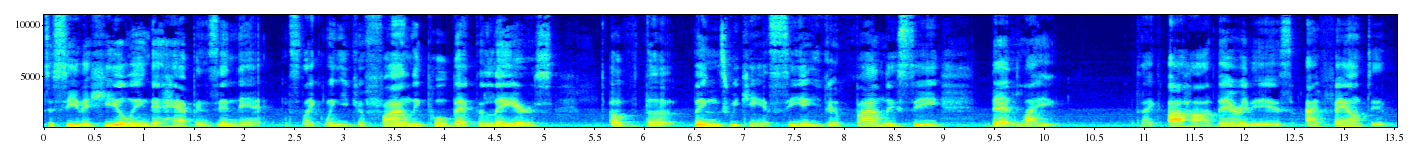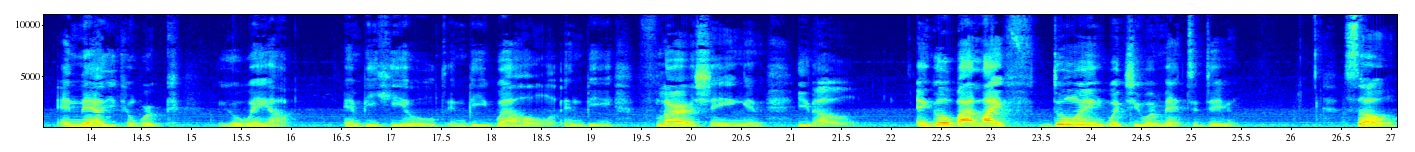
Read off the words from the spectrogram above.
to see the healing that happens in that. It's like when you can finally pull back the layers of the things we can't see and you can finally see that light. Like, aha, there it is. I found it. And now you can work your way up and be healed and be well and be flourishing and, you know, and go by life doing what you were meant to do. So,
